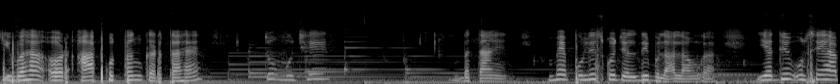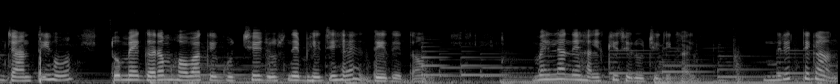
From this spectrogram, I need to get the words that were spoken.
कि वह और आपको तंग करता है तो मुझे बताएँ। मैं पुलिस को जल्दी बुला लाऊँगा। यदि उसे आप जानती हो तो मैं गर्म हवा के गुच्छे जो उसने भेजे हैं, दे देता हूँ। महिला ने हल्की सी रुचि दिखाई। नृत्य गान?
